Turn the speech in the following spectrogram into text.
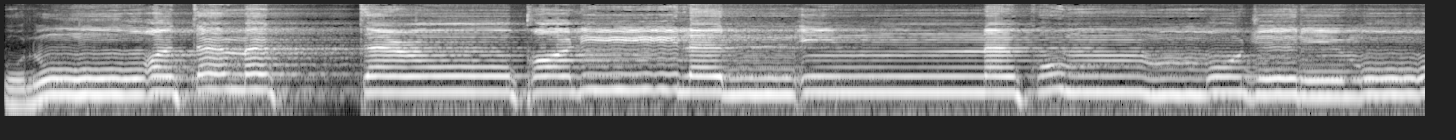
كلوا وتمتعوا قليلا إنكم مجرمون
